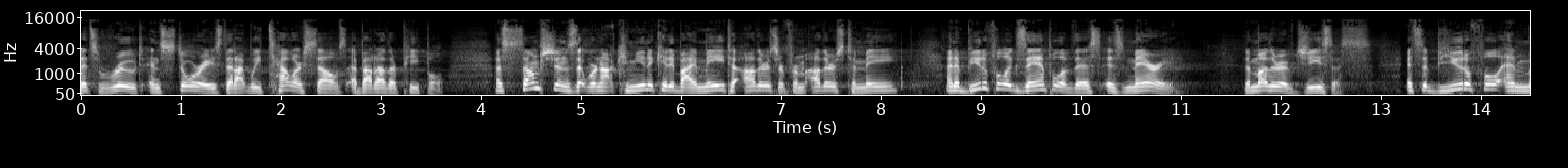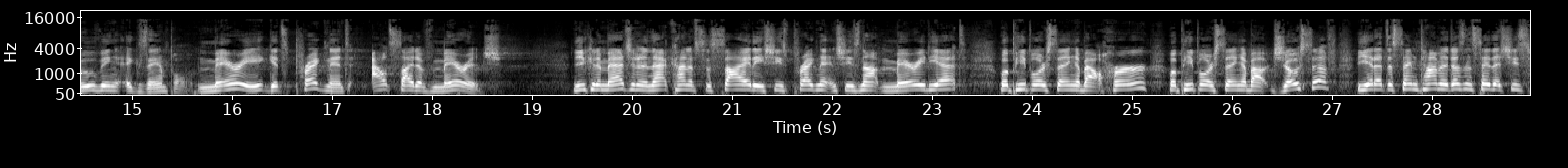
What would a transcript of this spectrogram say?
its root in stories that I, we tell ourselves about other people. Assumptions that were not communicated by me to others or from others to me. And a beautiful example of this is Mary, the mother of Jesus. It's a beautiful and moving example. Mary gets pregnant outside of marriage. You can imagine in that kind of society, she's pregnant and she's not married yet. What people are saying about her, what people are saying about Joseph, yet at the same time, it doesn't say that she's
